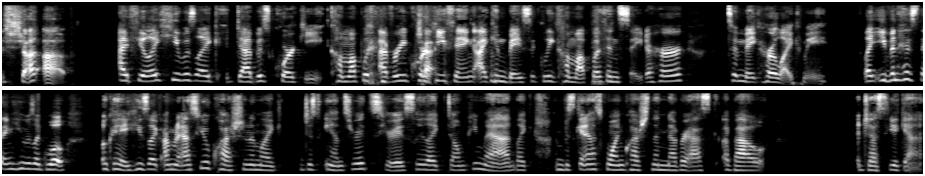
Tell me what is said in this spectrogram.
Shut up. I feel like he was like, Deb is quirky. Come up with every quirky thing I can basically come up with and say to her to make her like me. Like, even his thing, he was like, Well, okay. He's like, I'm going to ask you a question and like, just answer it seriously. Like, don't be mad. Like, I'm just going to ask one question, and never ask about Jesse again.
